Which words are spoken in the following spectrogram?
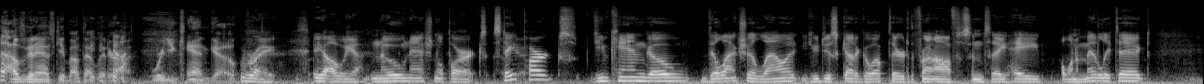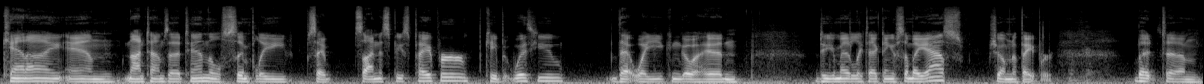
I was going to ask you about that later Yeah. on, where you can't go. Right. Yeah. Oh, yeah. No national parks. State Okay. parks, you can go. They'll actually allow it. You just got to go up there to the front office and say, "Hey, I want a metal detect. Can I?" And nine times out of ten, they'll simply say, "Sign this piece of paper. Keep it with you. That way, you can go ahead and do your metal detecting. If somebody asks, show them the paper." But um,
